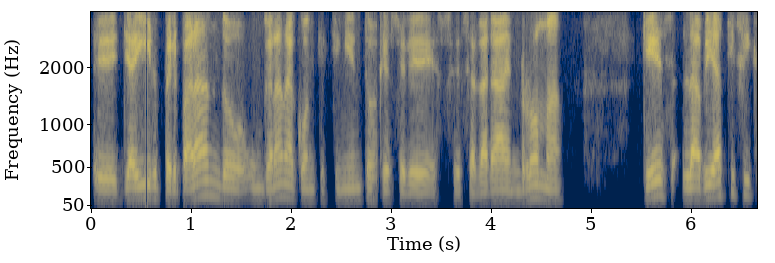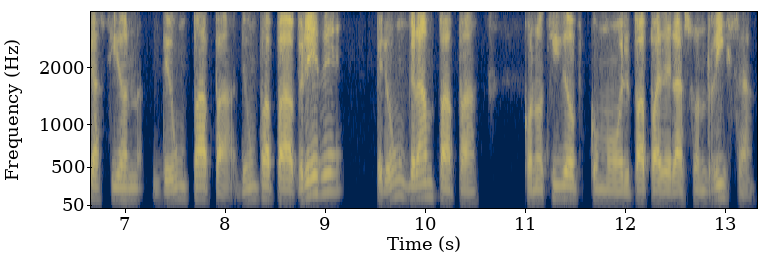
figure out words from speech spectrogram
eh, ya ir preparando un gran acontecimiento que se, se dará en Roma, que es la beatificación de un papa, de un papa breve, pero un gran papa, conocido como el Papa de la Sonrisa,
